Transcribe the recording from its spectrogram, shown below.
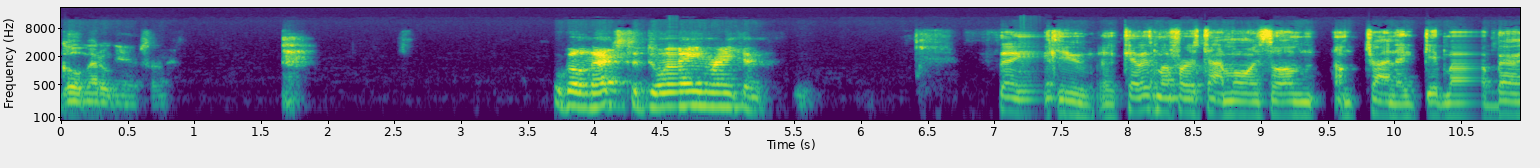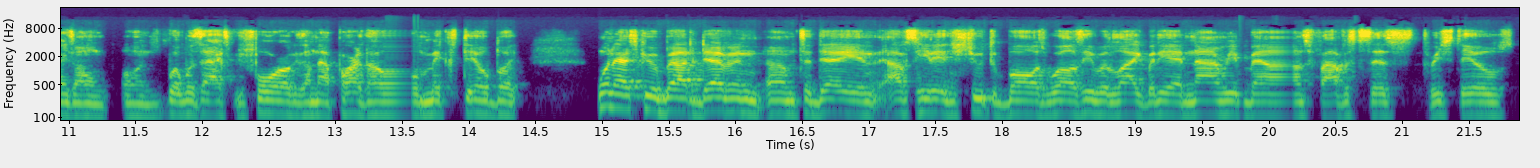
gold medal game. Sorry. We'll go next to Duane Rankin. Thank you, uh, Kevin. It's my first time on, so I'm I'm trying to get my bearings on on what was asked before because I'm not part of the whole mix deal. But I want to ask you about Devin um, today, and obviously he didn't shoot the ball as well as he would like, but he had nine rebounds, five assists, three steals,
